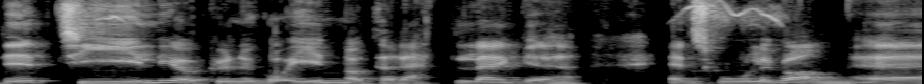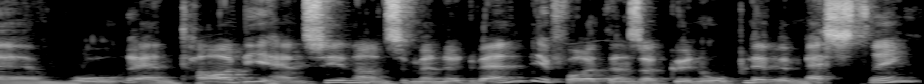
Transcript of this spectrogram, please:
Det det tidlig å kunne gå inn og tilrettelegge en skolegang eh, hvor en tar de hensynene som er nødvendige for at en skal kunne oppleve mestring,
